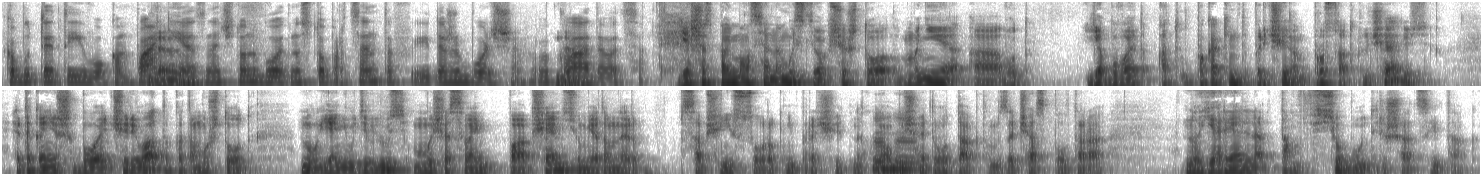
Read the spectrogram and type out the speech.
как будто это его компания, Да. значит, он будет на 100% и даже больше выкладываться. Я сейчас поймал себя на мысли вообще, что мне а, вот я бывает от- по каким-то причинам просто отключаюсь. Это, конечно, бывает чревато, потому что вот, ну, я не удивлюсь, мы сейчас с вами пообщаемся, у меня там, наверное, сообщений 40 непрочитанных, но Мгм. обычно это вот так, там, за час-полтора. Но я реально, там все будет решаться и так.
